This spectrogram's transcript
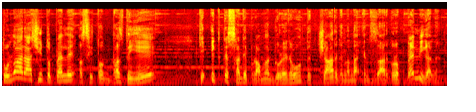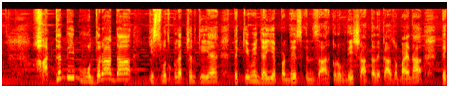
ਤੁਲਾ ਰਾਸ਼ੀ ਤੋਂ ਪਹਿਲੇ ਅਸੀਂ ਤੁਹਾਨੂੰ ਦੱਸ ਦਈਏ ਕਿ ਇੱਕ ਤੇ ਸਾਡੇ ਪ੍ਰੋਗਰਾਮ ਨਾਲ ਜੁੜੇ ਰਹੋ ਤੇ ਚਾਰ ਗੱਲਾਂ ਦਾ ਇੰਤਜ਼ਾਰ ਕਰੋ। ਪਹਿਲੀ ਗੱਲ, ਹੱਥ ਦੀ ਮੁਦਰਾ ਦਾ ਕਿਸਮਤ ਕਨੈਕਸ਼ਨ ਕੀ ਹੈ ਤੇ ਕਿਵੇਂ ਜਾਈਏ ਪਰਦੇਸ਼? ਇੰਤਜ਼ਾਰ ਕਰੋ ਵਿਦੇਸ਼ ਯਾਤਰਾ ਦੇ ਕਾਸ ਉਪਾਏ ਦਾ ਤੇ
